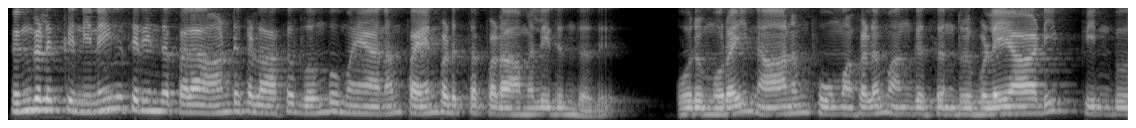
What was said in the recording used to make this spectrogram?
எங்களுக்கு நினைவு தெரிந்த பல ஆண்டுகளாக வெம்பு மயானம் பயன்படுத்தப்படாமல் இருந்தது. ஒரு முறை நானும் பூமகளும் அங்கு சென்று விளையாடி பின்பு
